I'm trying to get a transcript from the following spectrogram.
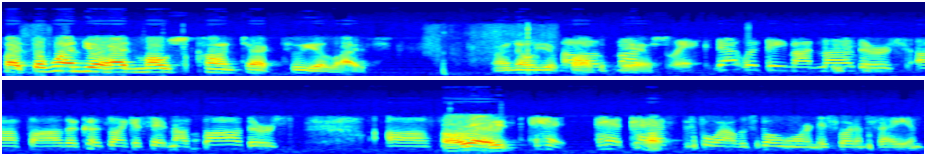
but the one you had most contact through your life. I know your Uh, father my, passed. that would be my mother's uh, father, because, like I said, my father's uh, father All right. had had passed before I was born. Is what I'm saying.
